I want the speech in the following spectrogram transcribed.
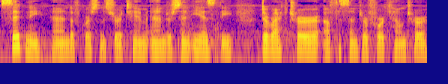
Sydney, and of course, Mr. Tim Anderson. He is the director of the Center for Counter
